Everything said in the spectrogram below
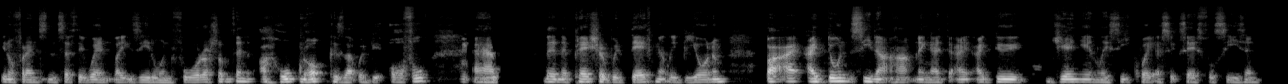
you know, for instance, if they went like zero and four or something, I hope not because that would be awful. Mm-hmm. Um, then the pressure would definitely be on them. But I, I don't see that happening. I, I, I do genuinely see quite a successful season.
